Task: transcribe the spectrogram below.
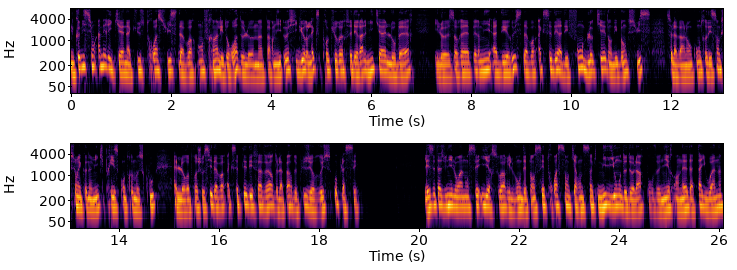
Une commission américaine accuse trois Suisses d'avoir enfreint les droits de l'homme. Parmi eux figure l'ex-procureur fédéral Michael Lauber. Ils auraient permis à des Russes d'avoir accédé à des fonds bloqués dans des banques suisses. Cela va à l'encontre des sanctions économiques prises contre Moscou. Elle le reproche aussi d'avoir accepté des faveurs de la part de plusieurs Russes haut placés. Les États-Unis l'ont annoncé hier soir, ils vont dépenser 345 millions de dollars pour venir en aide à Taïwan.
